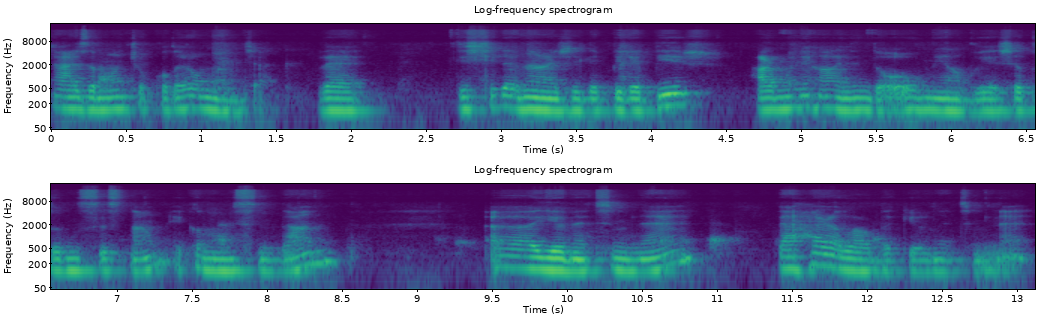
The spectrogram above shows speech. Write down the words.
Her zaman çok kolay olmayacak. Ve dişil enerjiyle birebir harmoni halinde olmayan bu yaşadığımız sistem ekonomisinden e, yönetimine ve her alandaki yönetimine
